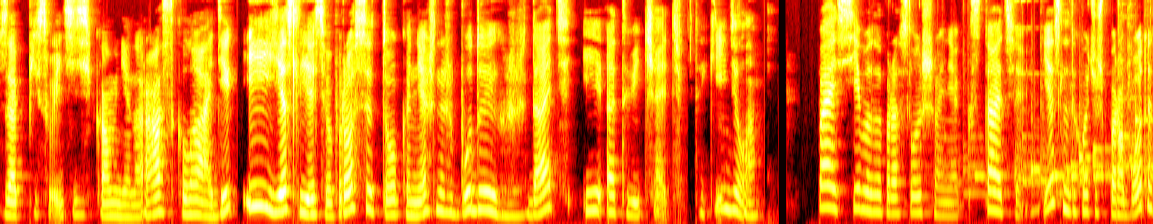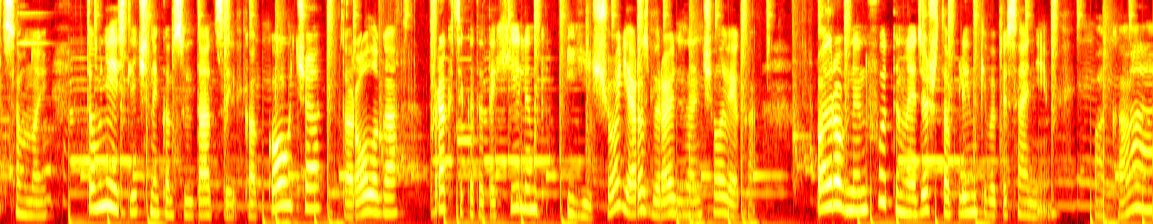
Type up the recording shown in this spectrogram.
Записывайтесь ко мне на раскладик. И если есть вопросы, то, конечно же, буду их ждать и отвечать. Такие дела. Спасибо за прослушивание. Кстати, если ты хочешь поработать со мной, то у меня есть личные консультации как коуча, таролога, практика тета-хиллинг и еще я разбираю дизайн человека. Подробную инфу ты найдешь в топ-линке в описании. Пока!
